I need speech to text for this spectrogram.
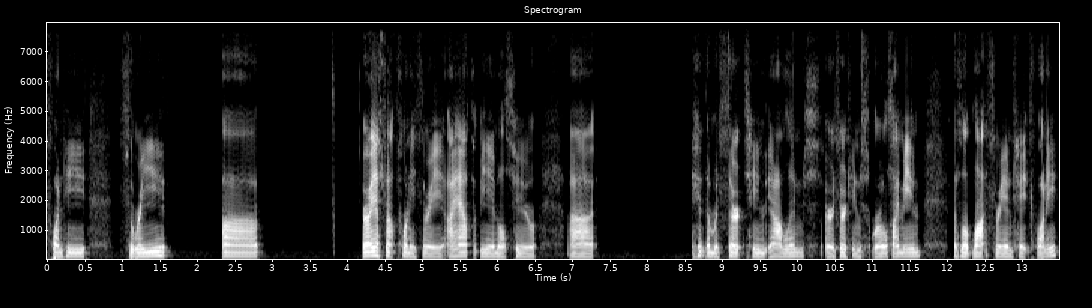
23, uh, or I guess not 23, I have to be able to, uh, hit them with 13 goblins, or 13 squirrels, I mean, with a lot 3 and take 20.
